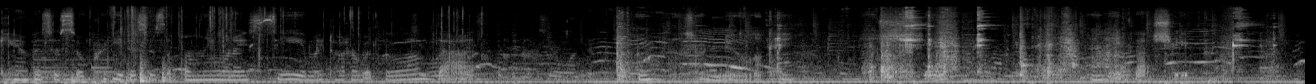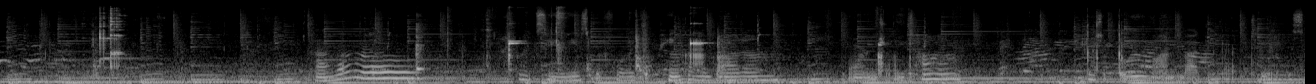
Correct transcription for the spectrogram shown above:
Canvas is so pretty. This is the only one I see. My daughter would love that. Oh, those are new looking. I like that shape. Hello. I haven't seen these before with the pink on the bottom, orange on top. There's a blue one back there too. This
